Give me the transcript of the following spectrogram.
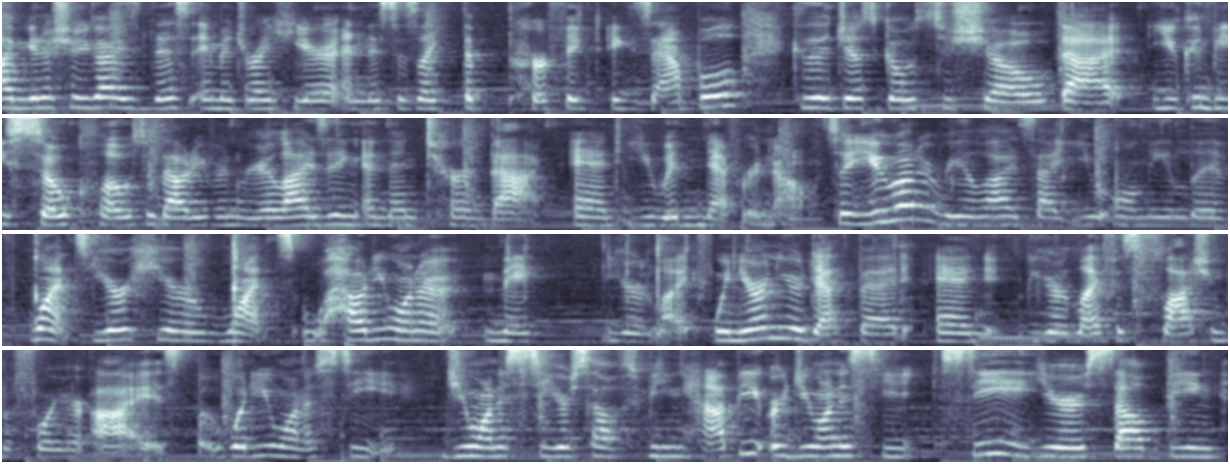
I'm gonna show you guys this image right here and this is like the perfect example because it just goes to show that you can be so close without even realizing and then turn back and you would never know. So you gotta realize that you only live once. You're here once. How do you wanna make your life. When you're on your deathbed and your life is flashing before your eyes, what do you want to see? Do you want to see yourself being happy or do you want to see, see yourself being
